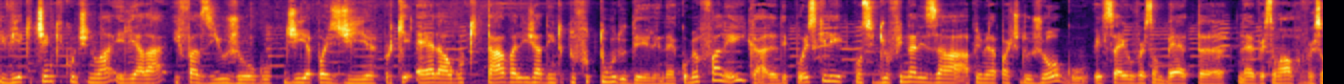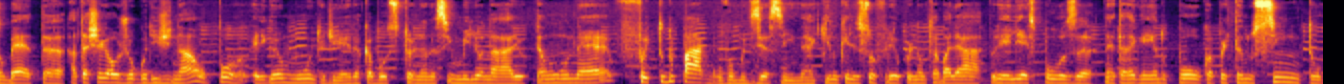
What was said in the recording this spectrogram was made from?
e via que tinha que continuar, ele ia lá e fazia o jogo dia após dia, porque era algo que tava ali já dentro pro futuro dele, né? Como eu falei, cara, depois que ele conseguiu finalizar a primeira parte do jogo, ele saiu versão beta, né? Versão alpha, versão beta, até chegar ao jogo original, pô, ele ganhou muito dinheiro, acabou se tornando assim um milionário. Então, né, foi tudo pago, vamos dizer assim, né? Aquilo que ele sofreu por não trabalhar, por ele e a esposa, né, tá ganhando pouco, apertando o cinto.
